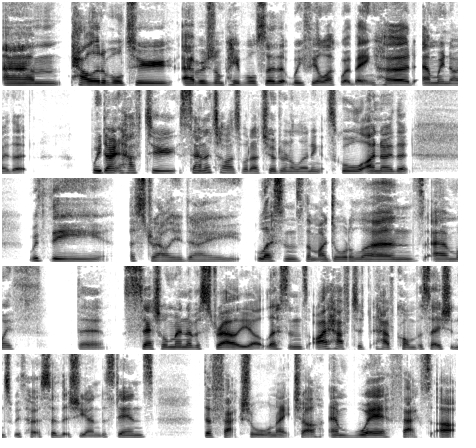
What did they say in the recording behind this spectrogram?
um, palatable to Aboriginal people so that we feel like we're being heard and we know that we don't have to sanitize what our children are learning at school. I know that with the Australia Day lessons that my daughter learns and with the settlement of Australia lessons, I have to have conversations with her so that she understands the factual nature and where facts are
